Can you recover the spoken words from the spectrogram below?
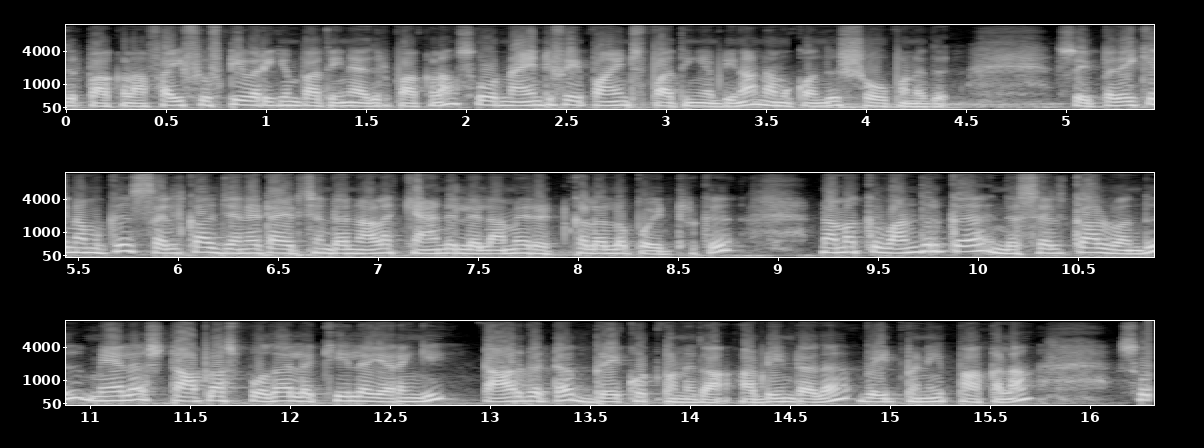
எதிர்பார்க்கலாம். ஃபைவ் ஃபிஃப்டி வரைக்கும் பார்த்தீங்கன்னா எதிர்பார்க்கலாம். ஸோ ஒரு நைன்ட்டி ஃபைவ் பாயிண்ட்ஸ் பார்த்தீங்க அப்படின்னா நமக்கு வந்து ஷோ பண்ணுது. ஸோ இப்போதைக்கு நமக்கு செல் கால் ஜெனரேட் ஆயிடுச்சுன்றனால கேண்டில் எல்லாமே ரெட் கலரில் போயிட்டுருக்கு. நமக்கு வந்திருக்க இந்த செல் கால் வந்து மேலே ஸ்டாப் லாஸ் போதா இல்லை கீழே இறங்கி டார்கெட்டை பிரேக் அவுட் பண்ணுதா அப்படின்றத வெயிட் பண்ணி பார்க்கலாம். ஸோ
